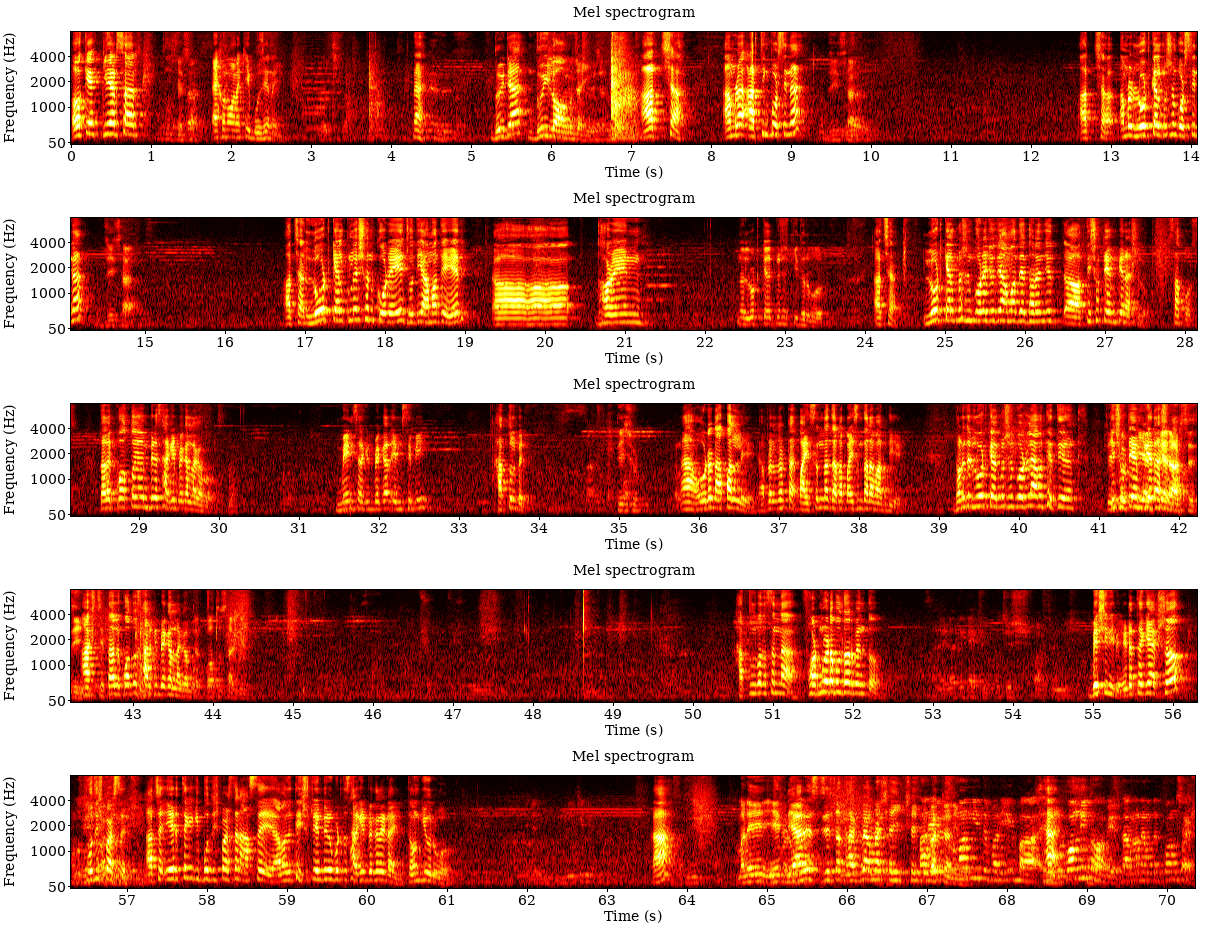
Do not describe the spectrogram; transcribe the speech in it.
Okay clear sir okay sir এখন অনেকেই বুঝে নেই। হ্যাঁ দুইটা দুই ল অনুযায়ী। আচ্ছা আমরা আর্থিং পড়ছি না? জি স্যার আচ্ছা আমরা লোড ক্যালকুলেশন করছি না? জি স্যার। আচ্ছা লোড ক্যালকুলেশন করে যদি আমাদের ধরেন না লোড ক্যালকুলেশন কী ধরবো? আচ্ছা লোড ক্যালকুলেশন করে যদি আমাদের ধরেন যে তেষট্টি এম্পিয়ার আসলো সাপোজ তাহলে কত এম্পিয়ার সার্কিট ব্রেকার লাগাবো? মেইন সার্কিট ব্রেকার এমসিবি হাত তুলবেন? না ওটা না পারলে আপনারা পাইছেন না যারা পাইছেন তারা বাদ দিয়ে। ধরেন যে লোড ক্যালকুলেশন করলে আমার তেষট্টি 63 এম্পিয়ার আসছে আসছে, জি। আসছে তাহলে কত সার্কিট ব্রেকার লাগাবো? কত সার্কিট হাত তুলতে না? ফর্মুলাটা বলতে পারবেন তো? বেশি। নিবে এটা থেকে একশো পঁচিশ পার্সেন্ট আচ্ছা এর থেকে কি পঁচিশ পার্সেন্ট আছে? আমাদের তেষট্টি এমপির উপর তো সার্কিট ব্রেকারই নাই তখন কি করব হ্যাঁ? মানে এর নিয়ারেস্ট যেটা থাকবে আমরা সেই সেই প্রোডাক্টটা নিব। নিতে পারি বা হ্যাঁ। কম নিতে হবে তার মানে আমাদের 50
